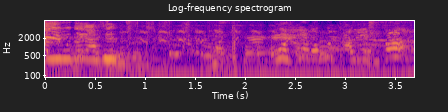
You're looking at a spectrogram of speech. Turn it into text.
কালি দৌড়িয়াও কালী মুদে আসিস ওটা বন্ধু কালি আছে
